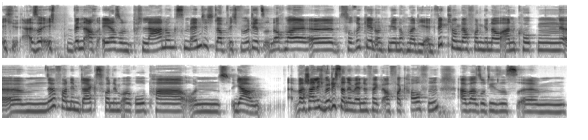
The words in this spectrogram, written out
Ich, also ich bin auch eher so ein Planungsmensch. Ich glaube, ich würde jetzt noch mal äh, zurückgehen und mir noch mal die Entwicklung davon genau angucken, ähm, ne, von dem DAX, von dem Europa und ja, wahrscheinlich würde ich es dann im Endeffekt auch verkaufen. Aber so dieses ähm,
